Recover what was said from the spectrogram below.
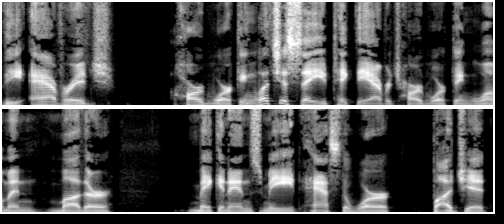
the average hardworking, let's just say you take the average hardworking woman, mother, making ends meet, has to work, budget,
